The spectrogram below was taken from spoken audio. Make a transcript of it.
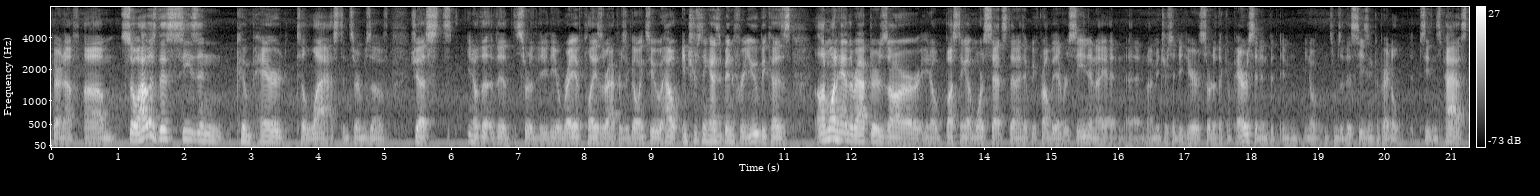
Fair enough. Um, so, how is this season compared to last in terms of just you know the the sort of the, the array of plays the Raptors are going to? How interesting has it been for you? Because on one hand, the Raptors are you know busting out more sets than I think we've probably ever seen, and I and I'm interested to hear sort of the comparison in, in you know in terms of this season compared to seasons past.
